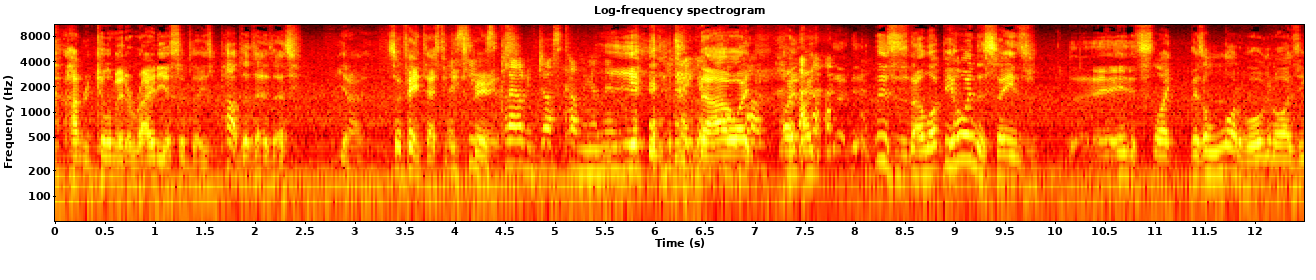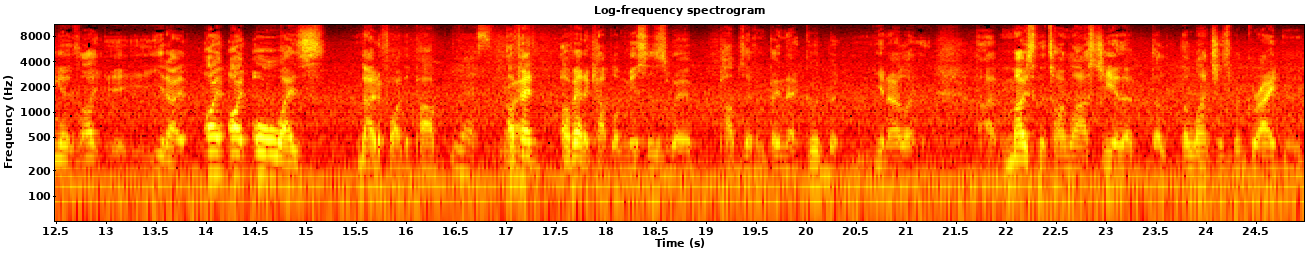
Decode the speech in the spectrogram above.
hundred kilometre radius of these pubs. It's, it's, it's you know it's a fantastic They experience. this cloud of dust coming and then Yeah. you take no, to I, whole I, pub. I, this is a lot behind the scenes. It's like there's a lot of organising. It's like you know, I, I always notify the pub. yes. I've had I've had a couple of misses where pubs haven't been that good, but you know, like uh, most of the time last year, the, the, the lunches were great, and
